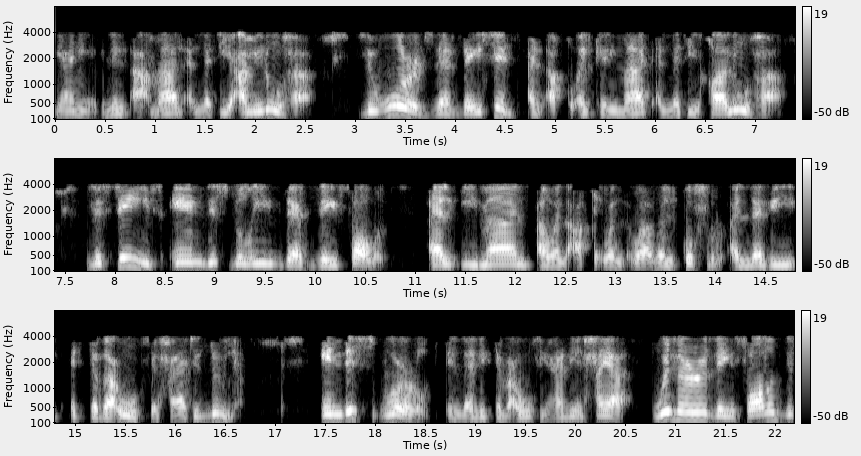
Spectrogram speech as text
يعني للأعمال التي عملوها. the words that they said الكلمات التي قالوها the faith and disbelief that they followed الإيمان أو العقل والكفر الذي اتبعوه في الحياة الدنيا in this world الذي اتبعوه في هذه الحياة whether they followed the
